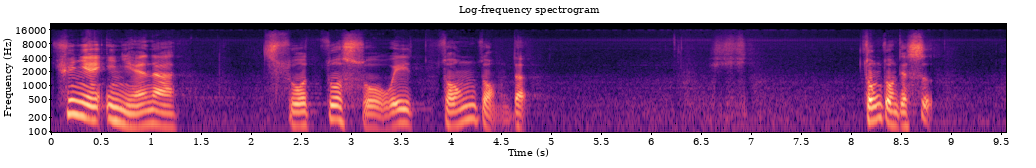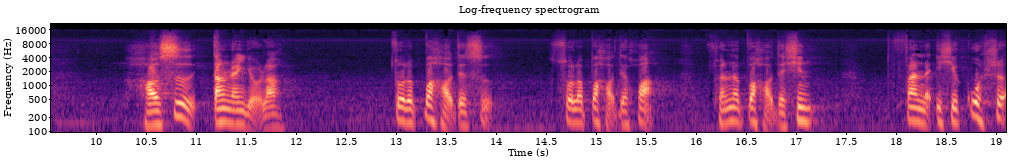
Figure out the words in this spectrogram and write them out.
去年一年呢，所作所为种种的种种的事，好事当然有了，做了不好的事，说了不好的话，存了不好的心。犯了一些过失，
